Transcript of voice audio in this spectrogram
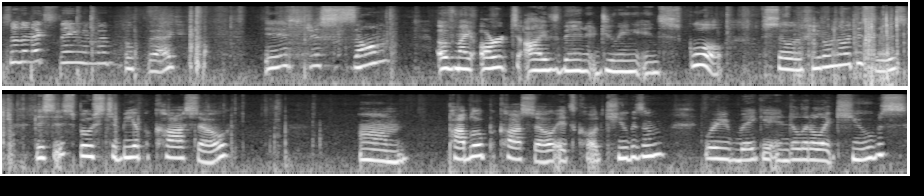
so the next thing in my book bag is just some of my art I've been doing in school. So if you don't know what this is, this is supposed to be a Picasso. Um, Pablo Picasso. It's called Cubism, where you make it into little like cubes.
